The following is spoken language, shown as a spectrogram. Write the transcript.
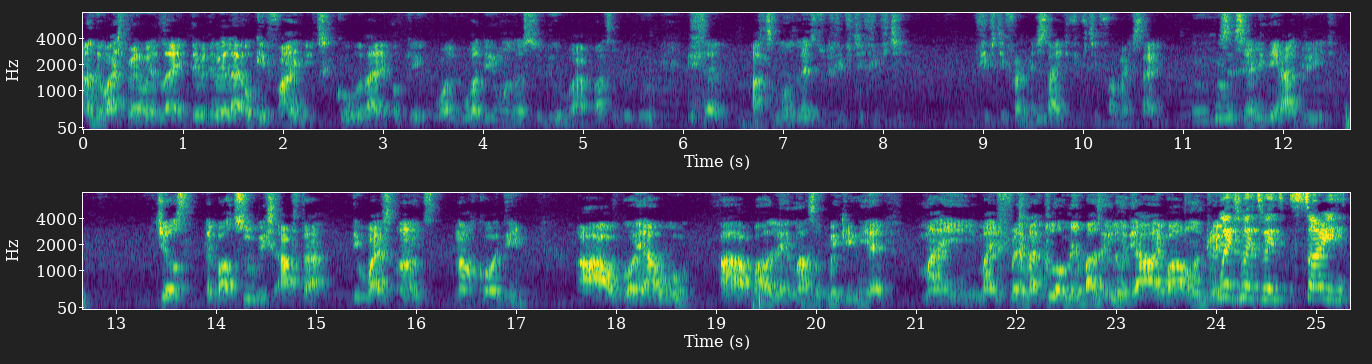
And the wife's parents was like, they, they were like, okay, fine, it's cool. Like, okay, what what do you want us to do? We're party people. He said, at most, let's do 50 50. 50 from your side, 50 from my side. Sincerely, they agreed. Just about two weeks after, the wife's aunt now called him. Ah, ọkọ ìyàwó, ah, báwo lẹ máa sọ pé kí ni ẹ? My my friend, my club members alone, they are about 100. Wait, wait, wait. Sorry.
